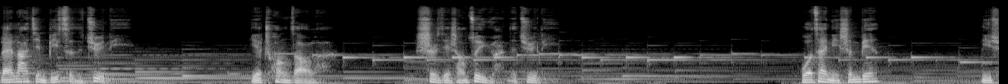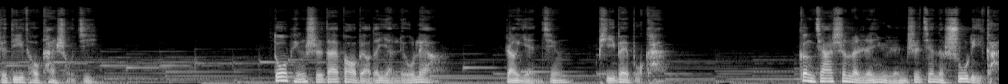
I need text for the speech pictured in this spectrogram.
来拉近彼此的距离，也创造了。世界上最远的距离，我在你身边，你却低头看手机。多屏时代爆表的眼流量，让眼睛疲惫不堪，更加深了人与人之间的疏离感。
